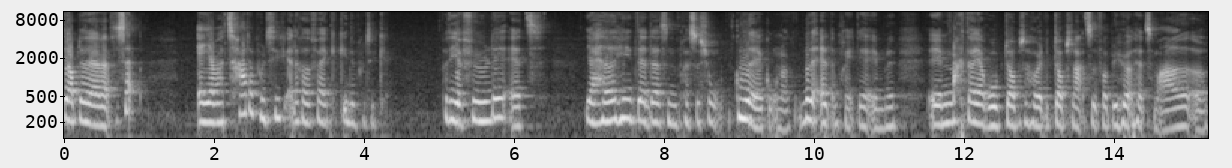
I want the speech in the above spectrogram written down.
det oplevede jeg i hvert fald selv, at jeg var træt af politik allerede før jeg gik ind i politik. Fordi jeg følte, at jeg havde hele den der sådan præstation, gud er jeg god nok, ved jeg alt omkring det her emne. Øh, magter jeg råbe dobbelt så højt, i dobbelt så lang tid for at blive hørt her så meget, og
